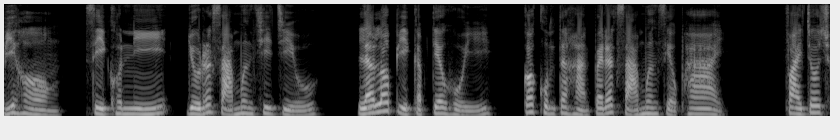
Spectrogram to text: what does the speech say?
บิฮองสี่คนนี้อยู่รักษาเมืองชีจิว๋วแล้วเล่าปีกับเตียวหุย ก็คุมทหารไปรักษาเมืองเสี่ยวพ่าย ฝ่ายโจโฉ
